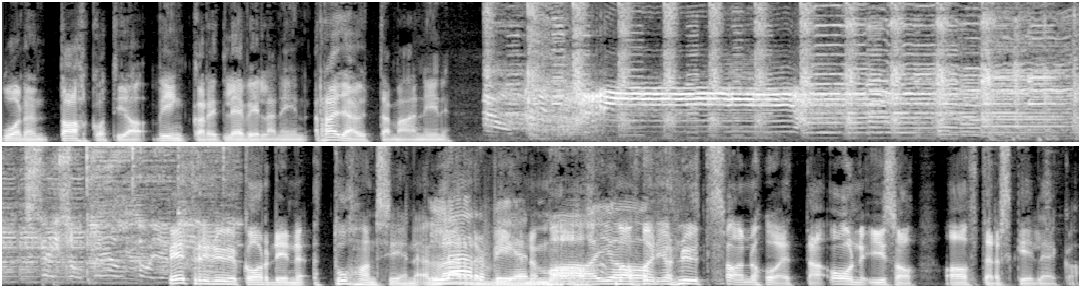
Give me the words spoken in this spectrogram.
vuoden tahkot ja vinkkarit levillä, niin räjäyttämään, niin Petri Nykordin tuhansien lärvien, Lärvien maa. maa, joo. Mä voin jo nyt sanoa, että on iso afterski-leka.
